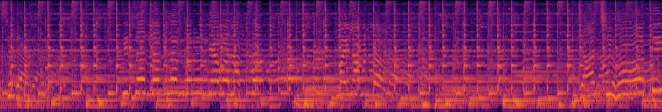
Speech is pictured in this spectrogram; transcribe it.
असू द्या. तिचं लग्न करून द्यावं लागतं. महिला म्हणलं ज्याची होती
